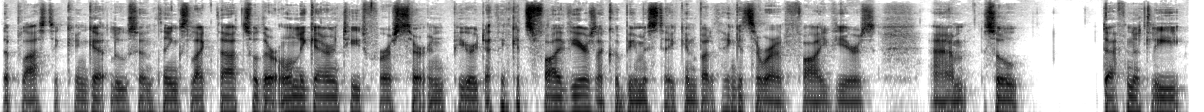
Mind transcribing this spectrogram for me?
the plastic can get loose, and things like that. So they're only guaranteed for a certain period. I think it's five years. I could be mistaken, but I think it's around five years. Um, so definitely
